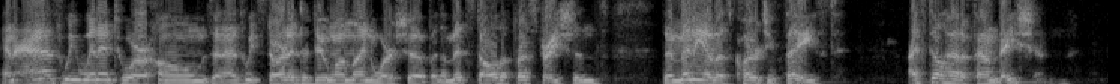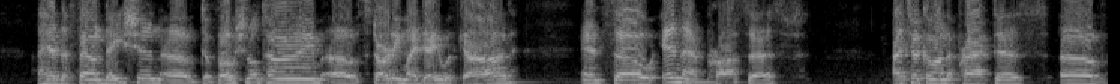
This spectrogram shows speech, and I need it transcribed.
and as we went into our homes and as we started to do online worship, and amidst all the frustrations that many of us clergy faced, I still had a foundation. I had the foundation of devotional time, of starting my day with God. And so, in that process, I took on the practice of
